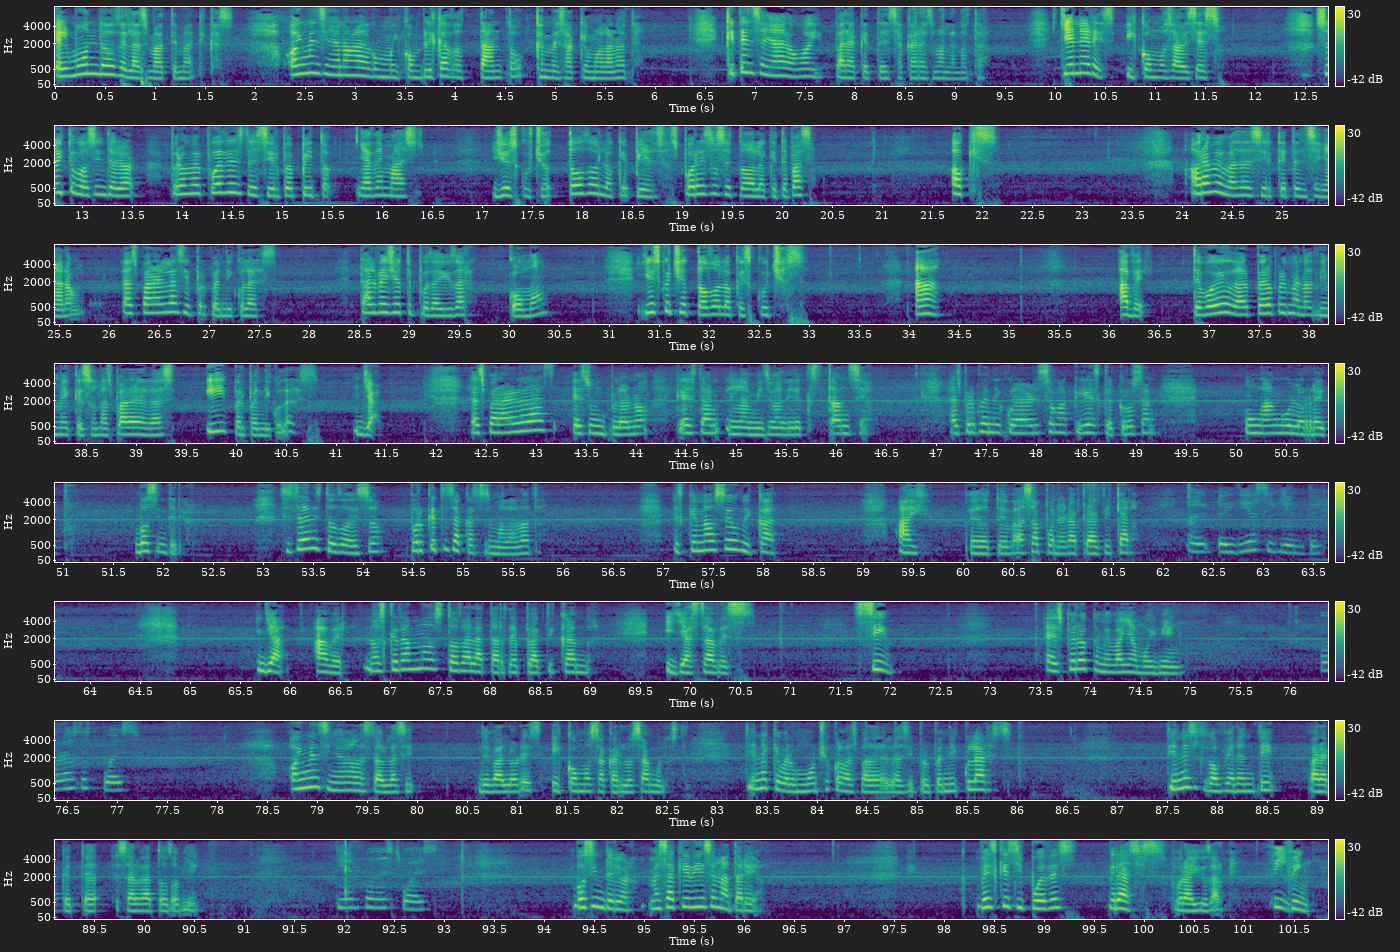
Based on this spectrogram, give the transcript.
El mundo de las matemáticas. Hoy me enseñaron algo muy complicado, tanto que me saqué mala nota. ¿Qué te enseñaron hoy para que te sacaras mala nota? ¿Quién eres y cómo sabes eso? Soy tu voz interior, pero me puedes decir Pepito, y además yo escucho todo lo que piensas, por eso sé todo lo que te pasa. Okis. Ahora me vas a decir qué te enseñaron las paralelas y perpendiculares. Tal vez yo te pueda ayudar. ¿Cómo? Yo escuché todo lo que escuchas. Ah. A ver, te voy a ayudar, pero primero dime qué son las paralelas y perpendiculares. Ya. Las paralelas es un plano que están en la misma distancia. Las perpendiculares son aquellas que cruzan un ángulo recto. Voz interior. Si sabes todo eso, ¿por qué te sacaste mala nota? Es que no sé ubicar. Ay, pero te vas a poner a practicar. el día siguiente. Ya, a ver, nos quedamos toda la tarde practicando. Y ya sabes. Sí. Espero que me vaya muy bien. Horas después. Hoy me enseñaron las tablas de valores y cómo sacar los ángulos. Tiene que ver mucho con las paralelas y perpendiculares. Tienes que confiar en ti para que te salga todo bien. Tiempo después. Voz interior, me saqué 10 en la tarea. ¿Ves que si puedes? Gracias por ayudarme. Fin. fin.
